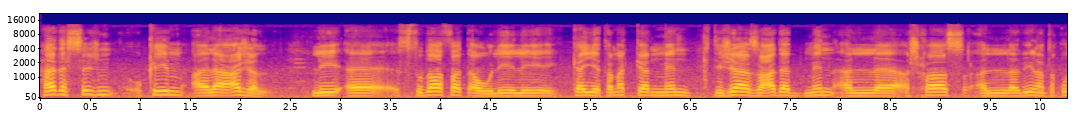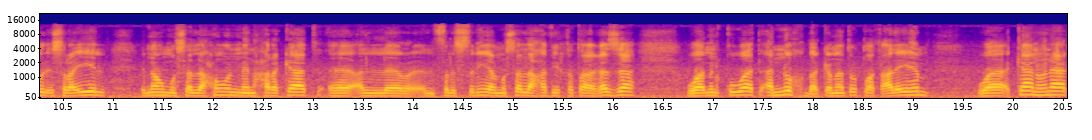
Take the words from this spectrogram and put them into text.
هذا السجن أقيم على عجل لاستضافة أو لكي يتمكن من احتجاز عدد من الأشخاص الذين تقول إسرائيل أنهم مسلحون من حركات الفلسطينية المسلحة في قطاع غزة ومن قوات النخبة كما تطلق عليهم. وكان هناك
